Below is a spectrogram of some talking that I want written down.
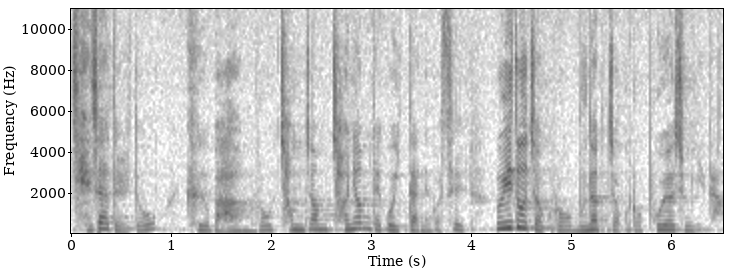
제자들도 그 마음으로 점점 전염되고 있다는 것을 의도적으로 문학적으로 보여줍니다.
